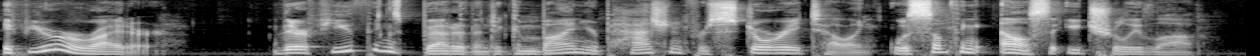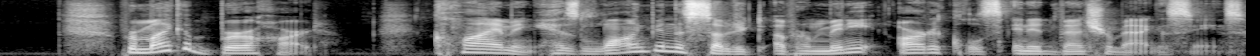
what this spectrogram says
If you're a writer, there are few things better than to combine your passion for storytelling with something else that you truly love. For Majka Burhardt, climbing has long been the subject of her many articles in adventure magazines.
